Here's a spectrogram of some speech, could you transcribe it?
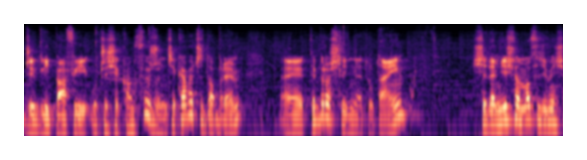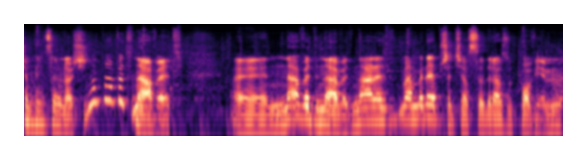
Jigglypuffy uczy się Confusion, ciekawe czy dobrym. E, ty roślinne tutaj. 70 mocy, 95 celności, no nawet, nawet. E, nawet, nawet, no ale mamy lepsze ciosy od razu powiem. E,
